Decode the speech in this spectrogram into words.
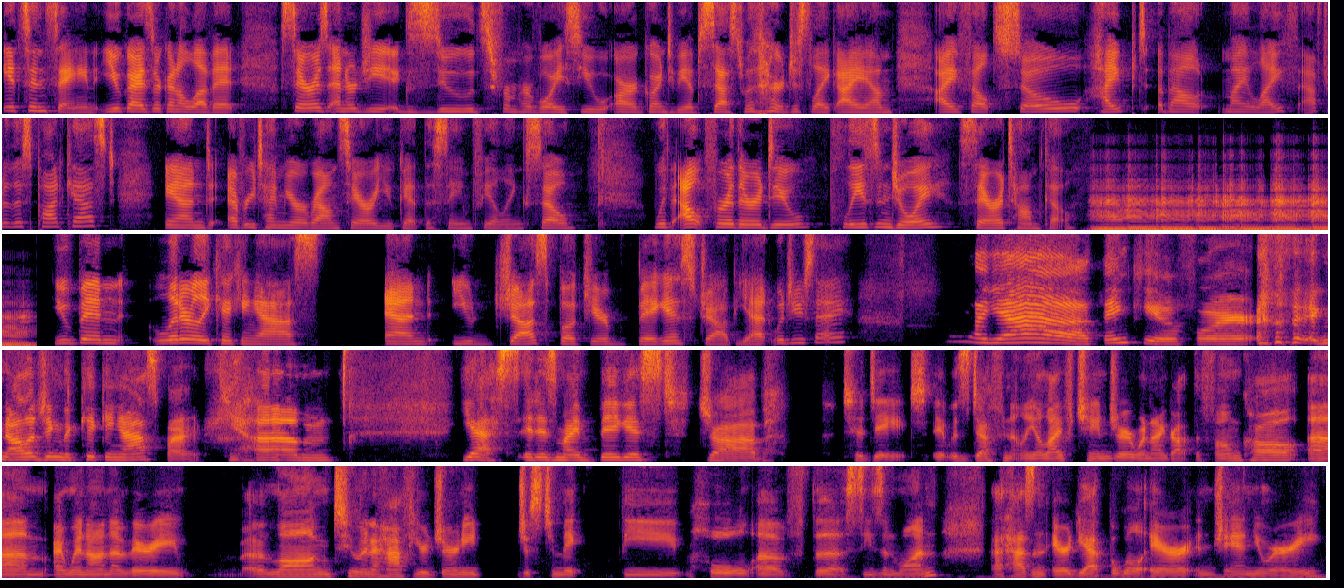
It's insane. You guys are going to love it. Sarah's energy exudes from her voice. You are going to be obsessed with her, just like I am. I felt so hyped about my life after this podcast. And every time you're around Sarah, you get the same feeling. So, without further ado, please enjoy Sarah Tomko. You've been literally kicking ass and you just booked your biggest job yet, would you say? Yeah, thank you for acknowledging the kicking ass part. Yeah. Um, yes, it is my biggest job to date. It was definitely a life changer when I got the phone call. Um, I went on a very a long two and a half year journey just to make the whole of the season one that hasn't aired yet, but will air in January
